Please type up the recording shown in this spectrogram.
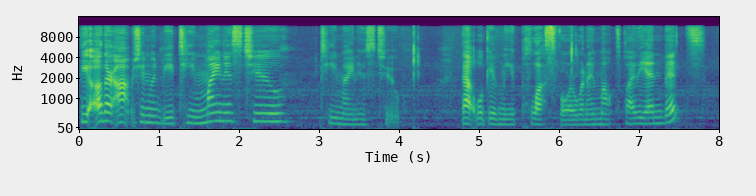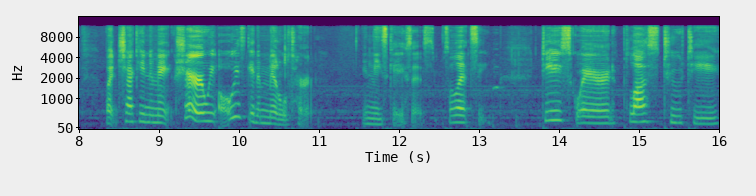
The other option would be t minus 2, t minus 2. That will give me plus 4 when I multiply the end bits. But checking to make sure, we always get a middle term in these cases. So let's see. t squared plus 2t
